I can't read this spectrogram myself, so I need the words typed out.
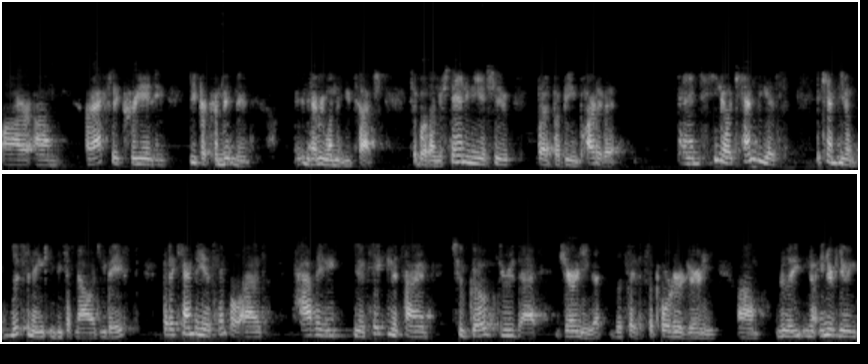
are, um, are actually creating deeper commitment in everyone that you touch to both understanding the issue, but, but being part of it. And, you know, it can be as, it can be, you know, listening can be technology based, but it can be as simple as having, you know, taking the time to go through that journey, that let's say the supporter journey, um, really, you know, interviewing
